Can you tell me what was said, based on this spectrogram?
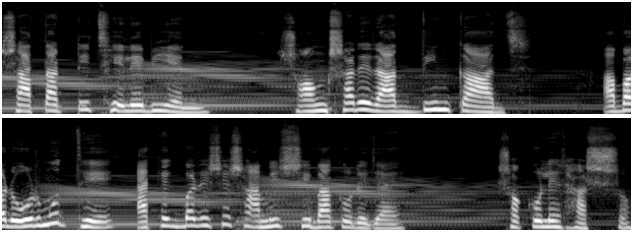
সাত আটটি ছেলে বিয়েন, সংসারে রাত দিন কাজ। আবার ওর মধ্যে এক একবার এসে স্বামীর সেবা করে যায়। সকলের হাস্য।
